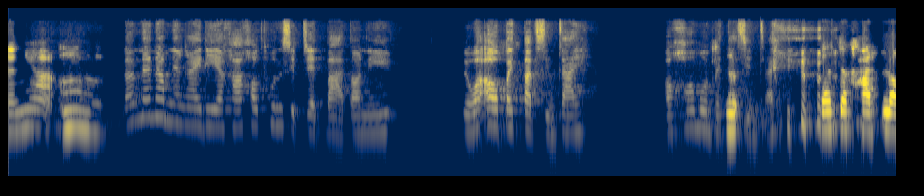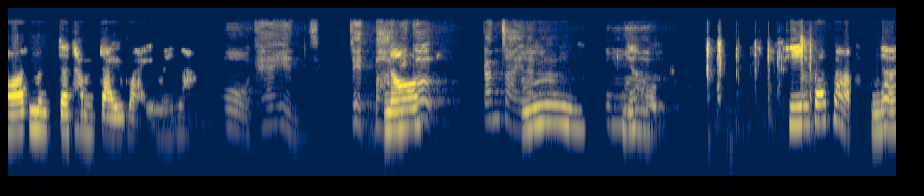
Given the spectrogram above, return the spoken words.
นั้นเนี่ย อืม แล้วแนะนำยังไงดีคะเขาทุนสิบเจ็ดบาทตอนนี้ หรือว่าเอาไปตัดสินใจ เอาข้อมูลไปตัดสินใจจะจะคัดลอสมันจะทำใจไหวไหมล่ะโอ้แค่เห็น เจ็ดบาทนี่ก็กั้นใจแล้วกุมมือพี่ก็แบบนะ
